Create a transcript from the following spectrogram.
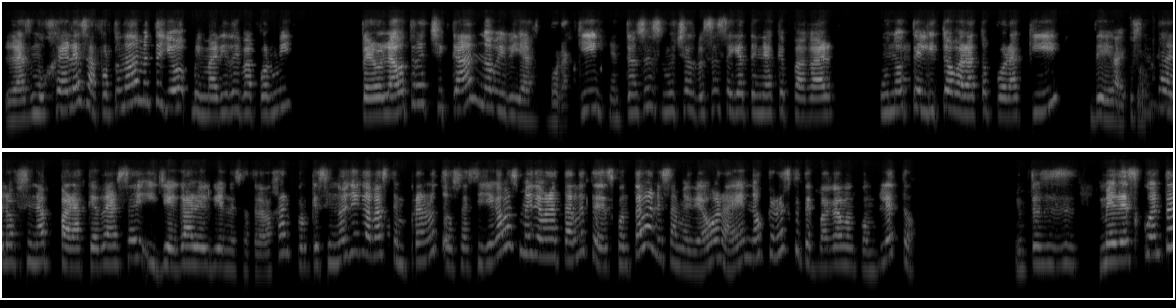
las mujeres, afortunadamente yo, mi marido iba por mí, pero la otra chica no vivía por aquí. Entonces muchas veces ella tenía que pagar un hotelito barato por aquí, de pues, cerca de la oficina, para quedarse y llegar el viernes a trabajar, porque si no llegabas temprano, o sea, si llegabas media hora tarde, te descontaban esa media hora, ¿eh? No crees que te pagaban completo. Entonces, me descuentas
